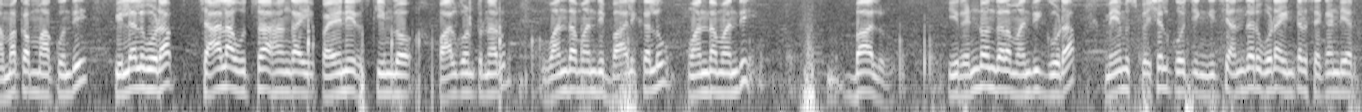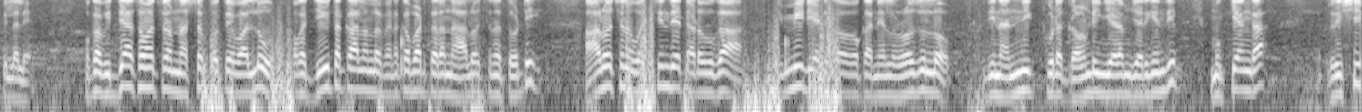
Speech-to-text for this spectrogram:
నమ్మకం మాకుంది. పిల్లలు కూడా చాలా ఉత్సాహంగా ఈ పయనీర్ స్కీమ్లో పాల్గొంటున్నారు. వంద మంది బాలికలు వంద మంది బాలురు. ఈ రెండు వందల మందికి కూడా మేము స్పెషల్ కోచింగ్ ఇచ్చి అందరూ కూడా ఇంటర్ సెకండ్ ఇయర్ పిల్లలే. ఒక విద్యా సంవత్సరం నష్టపోతే వాళ్ళు ఒక జీవితకాలంలో వెనకబడతారన్న ఆలోచనతోటి ఆలోచన వచ్చిందే తడవుగా ఇమ్మీడియట్గా ఒక నెల రోజుల్లో దీని అన్ని కూడా గ్రౌండింగ్ చేయడం జరిగింది. ముఖ్యంగా రిషి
